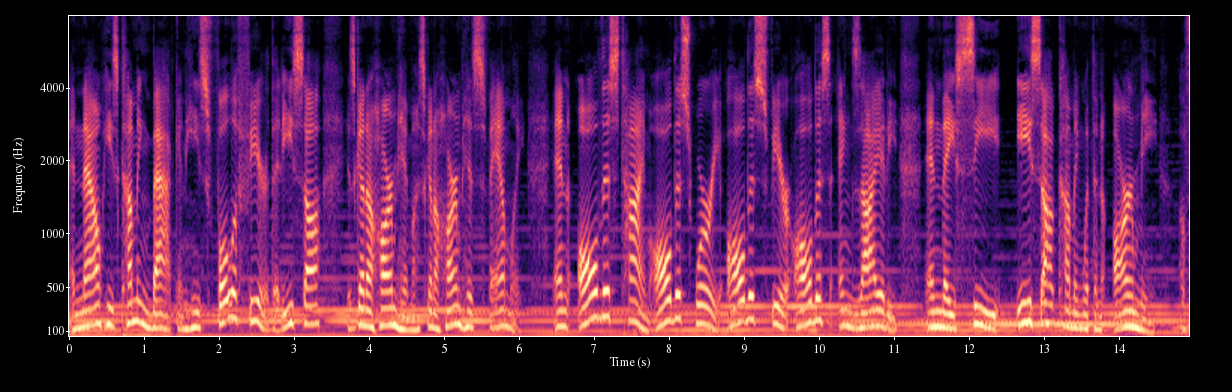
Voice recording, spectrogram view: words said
And now he's coming back and he's full of fear that Esau is going to harm him, is going to harm his family. And all this time, all this worry, all this fear, all this anxiety, and they see Esau coming with an army of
